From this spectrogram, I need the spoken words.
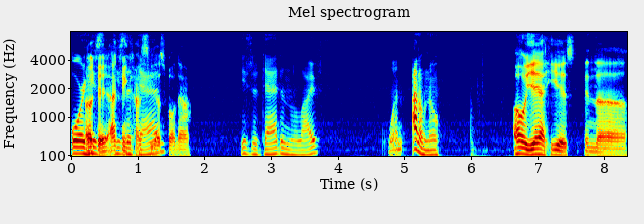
Or he's Okay, I he's can kind of see that as well now. He's the dad in the live one. I don't know. Oh yeah, he is in the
